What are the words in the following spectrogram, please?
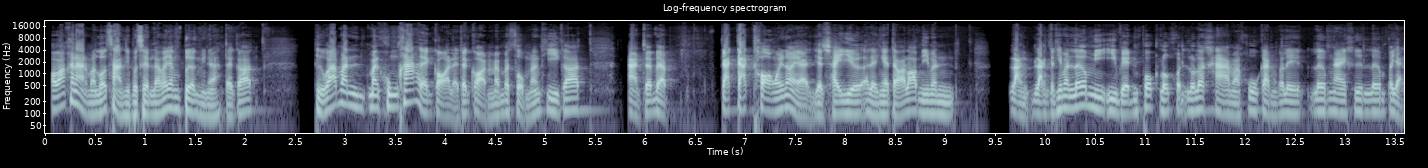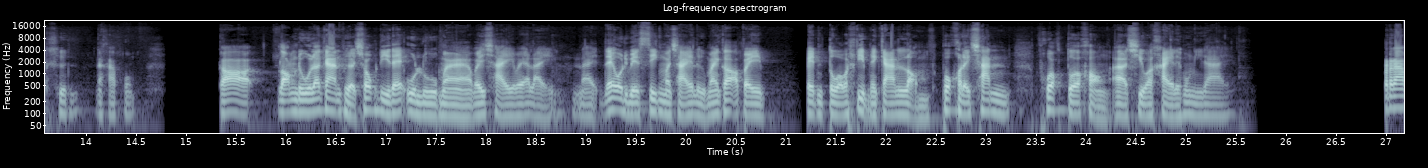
เพราะว่าขนาดมันลด30%แล้วก็ยังเปลืองอยู่นะ แต่ก็ถือว่ามันมันคุ้มค่าแต่ก่อนแหละแต่ก่อนมันผสมทั้งทีก็อาจจะแบบกักกักทองไว้หน่อยอะอย่าใช้เยอะอะไรเงี้ยแต่ว่ารอบนี้มันหลังหลังจากที่มันเริ่มมีอีเวนต์พวกลดลดราคามาคู่กันก็เลยเริ่มง่ายขึ้นเริ่มประหยัดขึ้นนะครับผม ก็ลองดูแล้วกันเผื่อโชคดีได้อูรูมาไว้ใช้ไว้อะไรได้โอลิเบซิ่งมาใช้หรือไม่ก็เอาไป เป็นตัววัตถุดิบในการหล่อมพวกคอลเลกชันพวกตัวของอชิวาไคอะไรพวกนี้ได้ ประ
